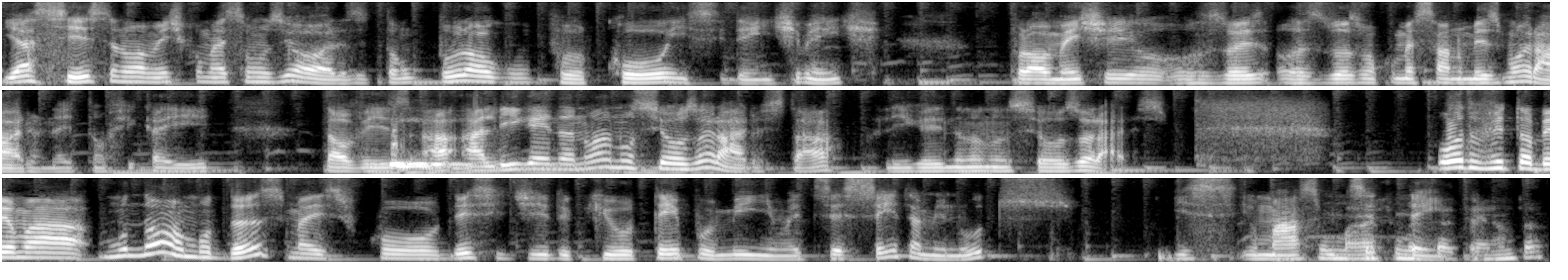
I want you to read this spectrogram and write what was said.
E a sexta normalmente começa 11 horas. Então, por algum, por coincidentemente, provavelmente os dois, as duas vão começar no mesmo horário, né? Então fica aí, talvez. A, a Liga ainda não anunciou os horários, tá? A Liga ainda não anunciou os horários. Outro vi também uma, não uma mudança, mas ficou decidido que o tempo mínimo é de 60 minutos e s- e o máximo de máximo 70. 70.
